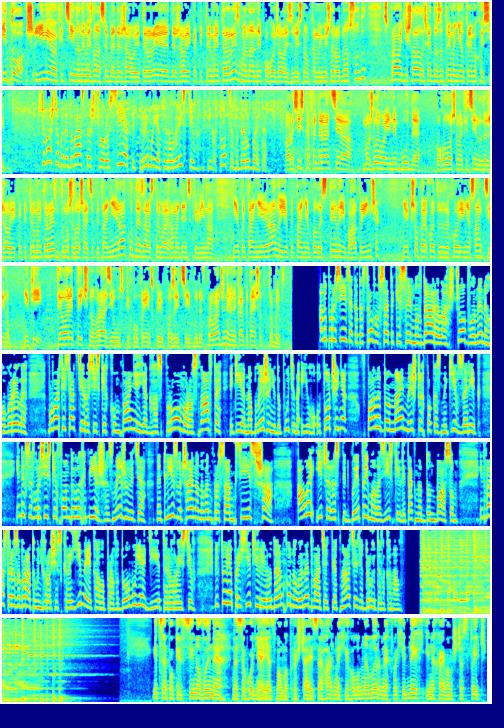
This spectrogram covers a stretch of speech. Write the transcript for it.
І то ж Лівія офіційно не визнала себе державою терори... державою, яка підтримує тероризм. Вона не погоджувалась з висновками міжнародного суду. Справа дійшла лише до затримання окремих осіб. Ще важче буде довести, що Росія підтримує терористів, і хто це буде робити. Російська Федерація можливо і не буде оголошена офіційно державою, яка підтримує тероризм, тому що залишається питання Іраку, де зараз триває громадянська війна. Є питання Ірану, є питання Палестини і багато інших. Якщо переходити до такого рівня санкцій, ну які теоретично в разі успіху української позиції буде впроваджений, виникає питання, що тут робити. Але по Росії ця катастрофа все-таки сильно вдарила, що б вони не говорили. Бо вартість акцій російських компаній, як Газпрому, Роснафти, які є наближені до Путіна і його оточення, впали до найнижчих показників за рік. Індекси російських фондових бірж знижуються на тлі, звичайно, новин про санкції США. Але і через підбитий малазійський літак над Донбасом. Інвестори забиратимуть гроші з країни, яка виправдовує дії терористів. Вікторія Прихід, Юрій Руденко. Новини 2015, другий телеканал. І це поки всі новини на сьогодні. Я з вами прощаюся. Гарних і головне мирних вихідних, і нехай вам щастить.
